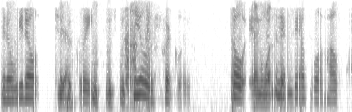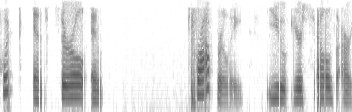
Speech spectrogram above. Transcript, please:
You know, we don't typically yeah. heal as quickly. So it's and just an example of how quick and thorough and properly you your cells are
